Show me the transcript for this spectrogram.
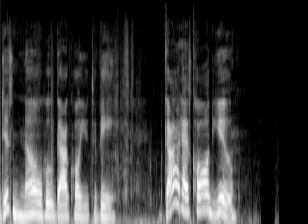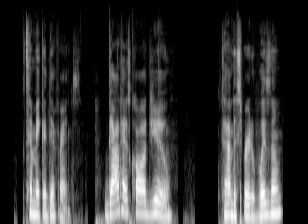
just know who God called you to be. God has called you to make a difference. God has called you to have the spirit of wisdom,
